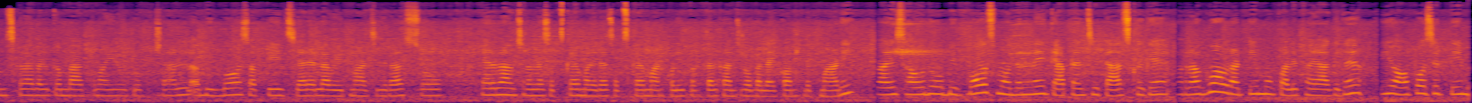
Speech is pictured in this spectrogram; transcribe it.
ನಮಸ್ಕಾರ ವೆಲ್ಕಮ್ ಬ್ಯಾಕ್ ಟು ಮೈ ಯೂಟ್ಯೂಬ್ ಚಾನಲ್ ಬಿಗ್ ಬಾಸ್ ಅಪ್ಡೇಟ್ಸ್ ಯಾರೆಲ್ಲ ವೆಯ್ಟ್ ಮಾಡ್ತಿದ್ದೀರಾ? ಸೊ ಯಾರೆಲ್ಲ ನಮ್ಮ ಚಾನಲ್ನ ಸಬ್ಸ್ಕ್ರೈಬ್ ಮಾಡಿದ್ರೆ ಸಬ್ಸ್ಕ್ರೈಬ್ ಮಾಡ್ಕೊಳ್ಳಿ. ಪಕ್ಕದಲ್ಲಿ ಕಾಣಿಸಿರೋ ಬೆಲ್ ಐಕಾನ್ ಕ್ಲಿಕ್ ಮಾಡಿ. ಗೈಸ್ ಹೌದು ಬಿಗ್ ಬಾಸ್ ಮೊದಲನೇ ಕ್ಯಾಪ್ಟನ್ಸಿ ಟಾಸ್ಕ್ಗೆ ರಘು ಅವರ ಟೀಮು ಕ್ವಾಲಿಫೈ ಆಗಿದೆ. ಈ ಆಪೋಸಿಟ್ ಟೀಮ್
